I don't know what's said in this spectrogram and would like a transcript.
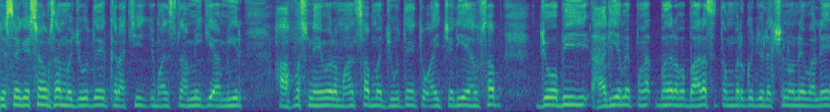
जैसे कि सब साहब मौजूद है, कराची, जमात इस्लामी के अमीर हाफिज नईम रहमान साहब मौजूद हैं। तो आई चलिए हम सब जो अभी हालिया में बारह सितंबर को जो इलेक्शन होने वाले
